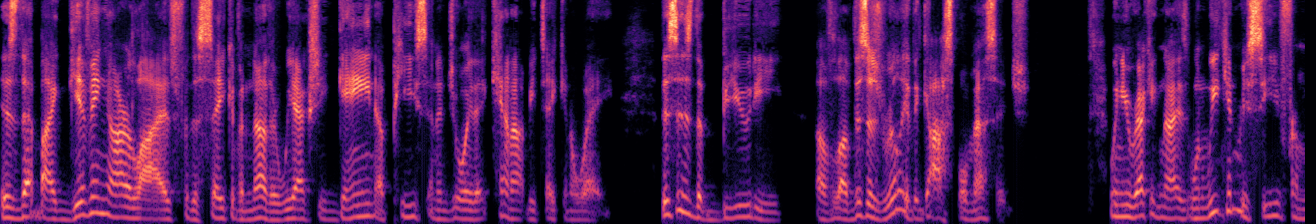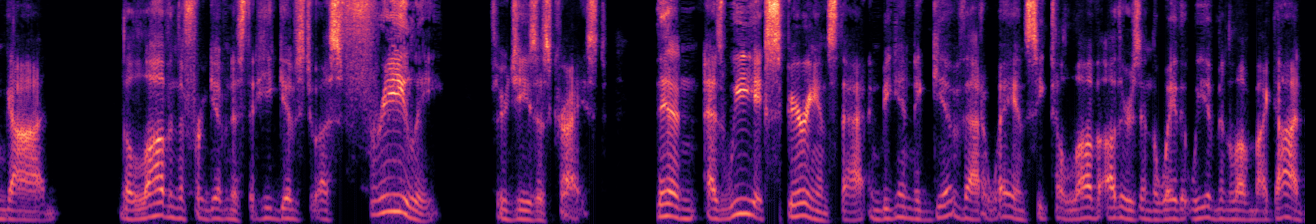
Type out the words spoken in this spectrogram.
is that by giving our lives for the sake of another, we actually gain a peace and a joy that cannot be taken away. This is the beauty of love. This is really the gospel message when you recognize when we can receive from God the love and the forgiveness that He gives to us freely through Jesus Christ, then as we experience that and begin to give that away and seek to love others in the way that we have been loved by God,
